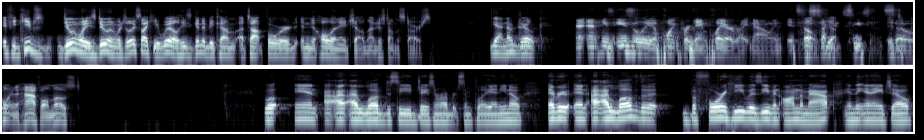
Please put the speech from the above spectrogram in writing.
if he keeps doing what he's doing, which it looks like he will, he's going to become a top forward in the whole NHL, not just on the Stars. yeah, no joke. and, and he's easily a point per game player right now, and it's his Oh, yeah. second season. It's a point and a half almost. Well, and I, I I love to see Jason Robertson play. And, you know, every, and I, I love the, before he was even on the map in the NHL,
